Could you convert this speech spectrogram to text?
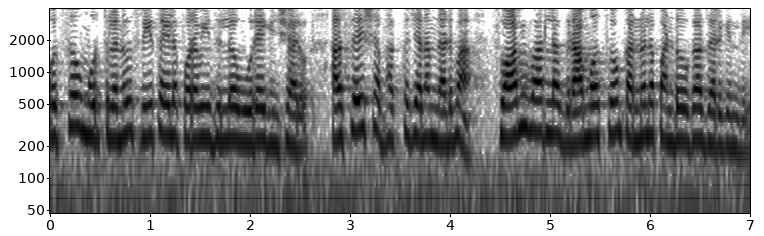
ఉత్సవమూర్తులను శ్రీశైల పురవీధుల్లో ఊరేగించారు. అశేష భక్తజనం నడుమ స్వామివార్ల గ్రామోత్సవం కన్నుల పండుగగా జరిగింది.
